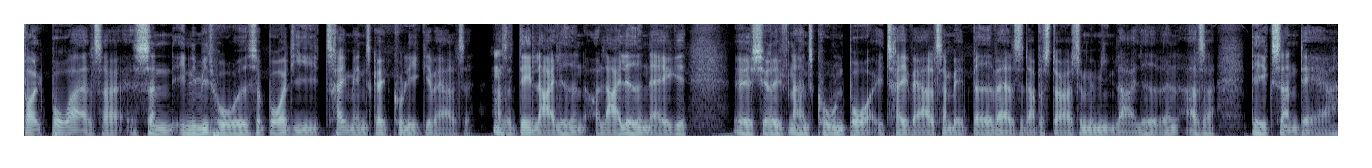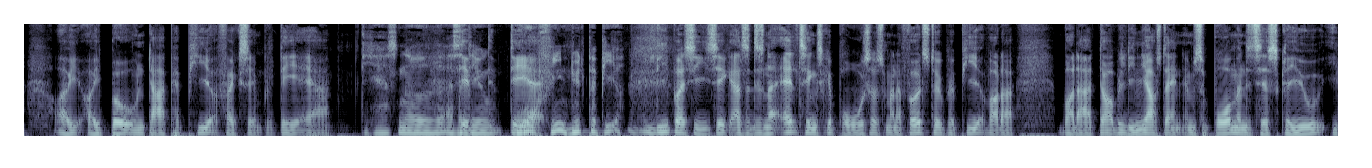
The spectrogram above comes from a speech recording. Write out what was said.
folk bor altså sådan inde i mit hoved, så bor de tre mennesker i et kollegieværelse. Mm. Altså det er lejligheden, og lejligheden er ikke øh, sheriffen og hans kone bor i tre værelser med et badeværelse, der er på størrelse med min lejlighed. Vel? Altså det er ikke sådan, det er. Og, i- og i bogen, der er papir for eksempel, det er Det er sådan noget, altså det, Det- er jo det er- er, uh, fint nyt papir. Lige præcis, ikke? Altså det er sådan, at alting skal bruges, og hvis man har fået et stykke papir, hvor der, hvor der er dobbelt linjeafstand, jamen, så bruger man det til at skrive i,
